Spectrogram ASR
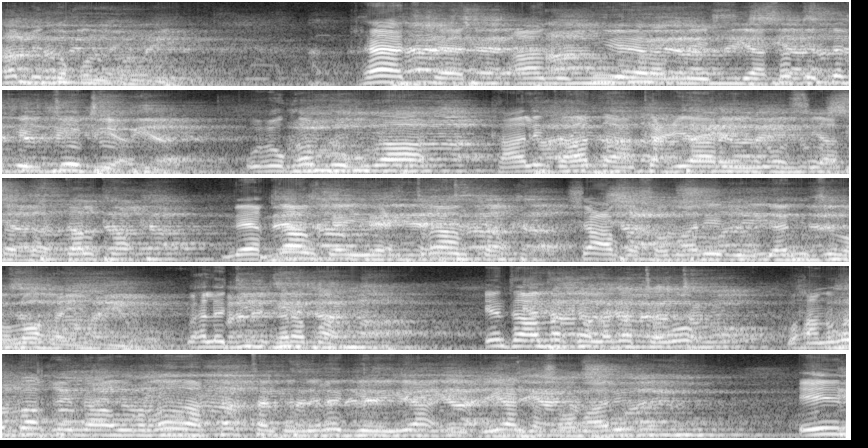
ka mid noqonnay raadka aanu ku yeelannay siyaasadda dalka etoobiya wuxuu ka muuqdaa kaalinta hadda aan ka ciyaarayno siyaasadda dalka meeqaamka iyo ixtiraamka shacabka soomaaliyeed iyo hoggaaminteeda loo hayo. Wax la diidi kara maaha intaa marka laga tago waxaan ugu baaqaynaa ururada tartanka nala gelaya ee deegaanka soomaalidu in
